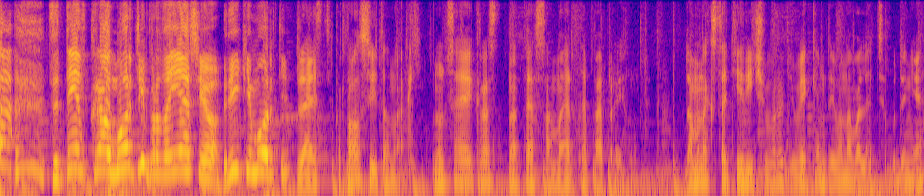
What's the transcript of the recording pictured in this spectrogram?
Це ти вкрав Морті продаєш його! Рікі Морті! Жесть. Портал світ анархії. Ну це якраз на те саме РТП пригнути. Да мене, кстати, річ вроді викинути, і вона валяться буде, ні?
